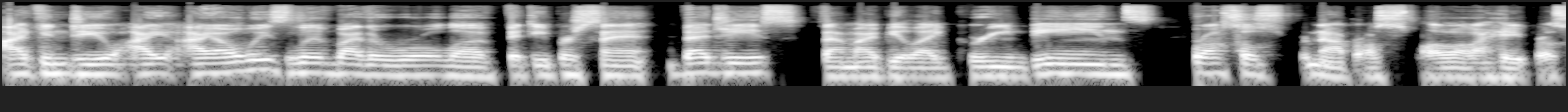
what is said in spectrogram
I can do, I, I always live by the rule of 50% veggies. That might be like green beans, Brussels, not Brussels Oh, I hate Brussels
